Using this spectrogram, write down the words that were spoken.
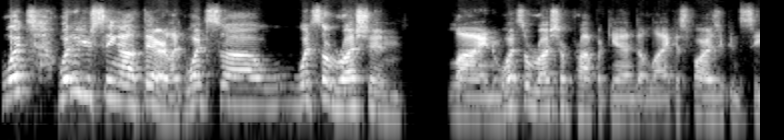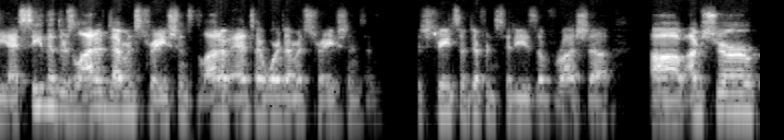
What what are you seeing out there? Like what's uh what's the russian line? What's the russia propaganda like as far as you can see? I see that there's a lot of demonstrations a lot of anti-war demonstrations in the streets of different cities of russia. Uh, i'm sure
